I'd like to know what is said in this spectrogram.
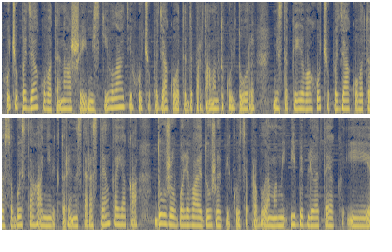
Хочу подякувати нашій міській владі, хочу подякувати департаменту культури міста Києва. Хочу подякувати особисто Ганні Вікторівні Старостенка, яка дуже вболіває, дуже опікується проблемами і бібліотек, і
